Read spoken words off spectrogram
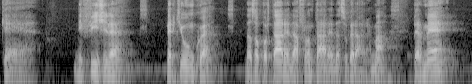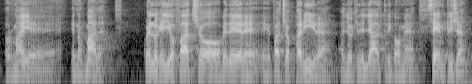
che è difficile per chiunque da sopportare, da affrontare, da superare, ma per me ormai è, è normale. Quello che io faccio vedere e faccio apparire agli occhi degli altri come semplice,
